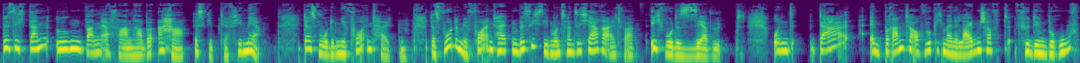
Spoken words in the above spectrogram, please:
bis ich dann irgendwann erfahren habe, aha, es gibt ja viel mehr. Das wurde mir vorenthalten. Das wurde mir vorenthalten, bis ich 27 Jahre alt war. Ich wurde sehr wütend. Und da entbrannte auch wirklich meine Leidenschaft für den Beruf,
